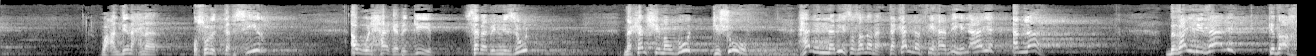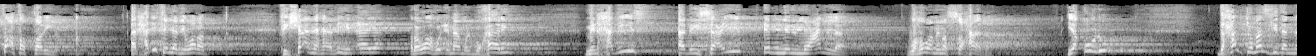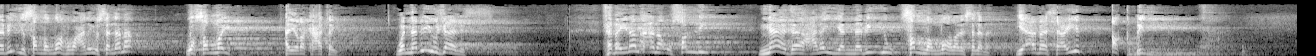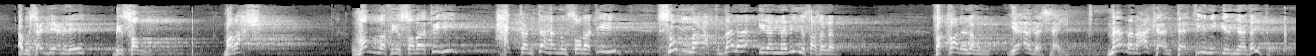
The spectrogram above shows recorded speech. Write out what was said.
وعندنا إحنا أصول التفسير. أول حاجة بتجيب سبب النزول ما كانش موجود تشوف هل النبي صلى الله عليه وسلم تكلم في هذه الآية أم لا. بغير ذلك كده أخطأت الطريق. الحديث الذي ورد في شأن هذه الآية رواه الإمام البخاري من حديث أبي سعيد ابن المعلى وهو من الصحابة. يقول دخلت مسجد النبي صلى الله عليه وسلم وصليت. أي ركعتين. والنبي جالس. فبينما أنا أصلي نادى علي النبي صلى الله عليه وسلم يا أبا سعيد أقبل. أبو سعيد بيعمل إيه؟ بيصلي. ما راحش. ظل في صلاته حتى انتهى من صلاته ثم أقبل إلى النبي صلى الله عليه وسلم. فقال له يا أبا سعيد ما منعك أن تأتيني إذ ناديتك؟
